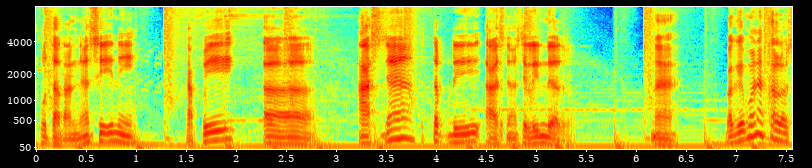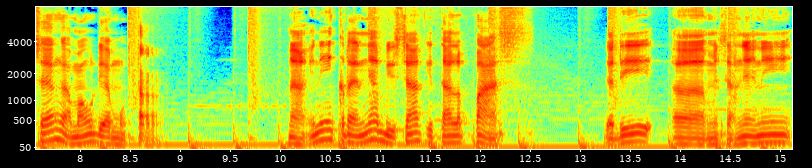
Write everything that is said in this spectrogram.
putarannya si ini. Tapi uh, asnya tetap di asnya silinder. Nah Bagaimana kalau saya nggak mau dia muter? Nah ini kerennya bisa kita lepas. Jadi uh, misalnya ini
